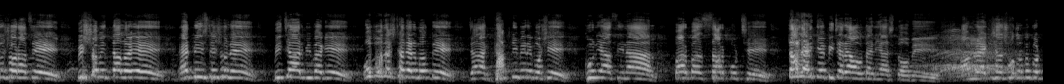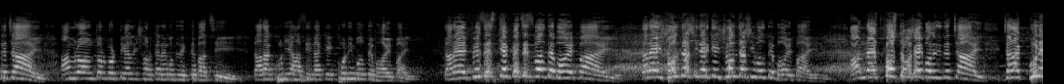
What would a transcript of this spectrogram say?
দূষর আছে, বিশ্ববিদ্যালয়ে, অ্যাডমিনিস্ট্রেশনে, বিচার বিভাগে, উপদেষ্টাদের মধ্যে যারা ঘাপটি মেরে বসে খুনি হাসিনার পারপাস সার করছে, তাদেরকে বিচারে আওতায় নিয়ে আসতে হবে। আমরা একই সাথে সতর্ক করতে চাই। আমরা অন্তর্বর্তীকালীন সরকারের মধ্যে দেখতে পাচ্ছি, তারা খুনি হাসিনাকে খুনি বলতে ভয় পায়। তারা এই ফেসিসকে ফেসিস বলতে ভয় পায়। তারা এই সন্ত্রাসীদেরকে সন্ত্রাসী বলতে ভয় পায়। আমরা স্পষ্ট ভাষায় বলে দিতে চাই, যারা খুনি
